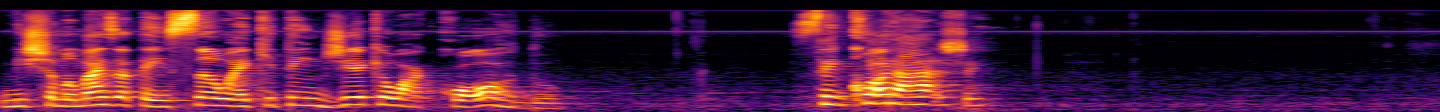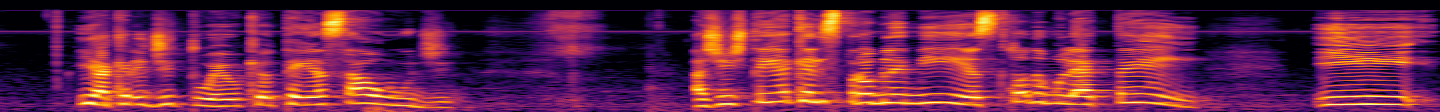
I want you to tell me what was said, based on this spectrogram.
me chama mais atenção é que tem dia que eu acordo sem coragem. E acredito eu que eu tenha saúde. A gente tem aqueles probleminhas que toda mulher tem, e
